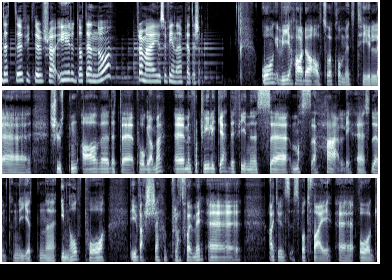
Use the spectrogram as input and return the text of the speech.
Dette fikk dere fra yr.no, fra meg, Josefine Petersen. Og vi har da altså kommet til eh, slutten av eh, dette programmet. Eh, men fortvil ikke, det finnes eh, masse herlig eh, studentnyhetene-innhold på diverse plattformer. ITunes, Spotify og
